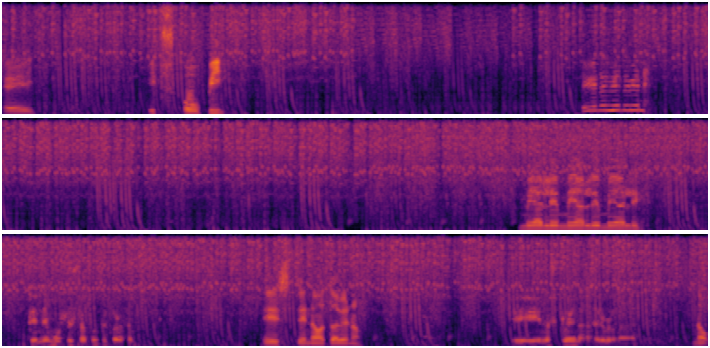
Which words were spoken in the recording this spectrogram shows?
Ey. It's OP. Ahí viene, ahí viene, ahí viene. Méale, méale, méale. Tenemos estatuas de corazón. Este, no, todavía no. Eh, no se pueden hacer, ¿verdad? No.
